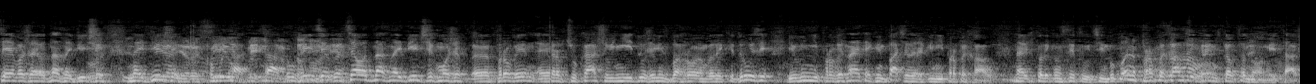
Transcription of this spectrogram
Це я вважаю одна з найбільших найбільших так, так, українців. Це одна з найбільших може е, провин е, Кравчука, що він її дуже він з Багровим великі друзі, і він її про знаєте, як він бачив, як він її пропихав. Навіть коли конституцію він буквально пропихав цю кримську автономію. Так.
